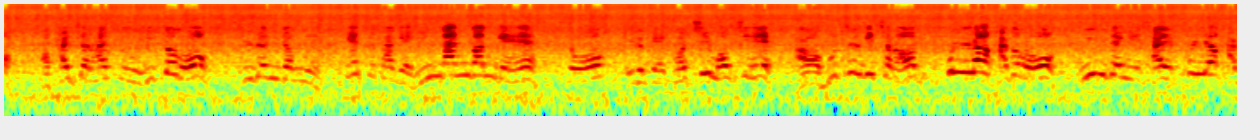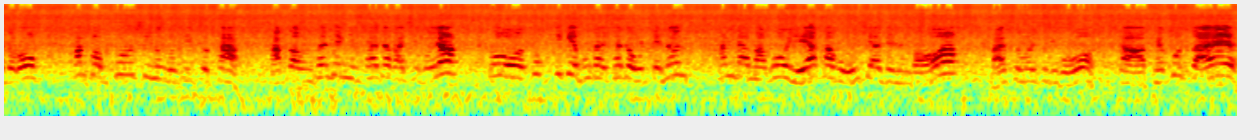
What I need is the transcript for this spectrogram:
어, 발전할 수 있도록 주변 정리 깨끗하게 인간관계 또 이렇게 거침없이 어, 무슬기처럼 흘러가도록 인생이 잘 풀려가도록 한번 풀으시는 것이 좋다. 가까운 선생님 찾아가시고요. 또 속지게 무사히 찾아올 때는 상담하고 예약하고 오셔야 되는 거 말씀을 드리고 자 백호살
